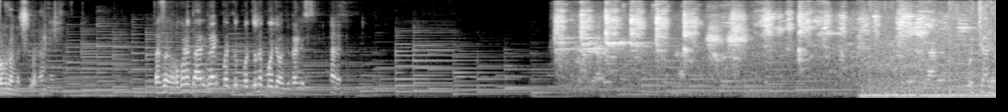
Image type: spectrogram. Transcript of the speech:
ఓం నమ శివాయ. ఒకటో తారీఖు నాడు పొద్దు పొద్దున్న పూజ ఉంది సరే. వచ్చాడు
